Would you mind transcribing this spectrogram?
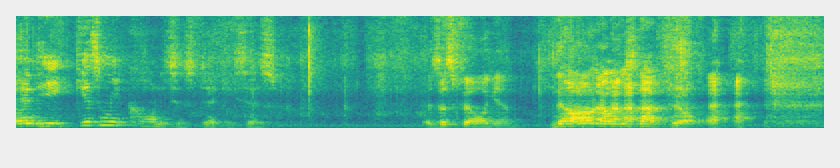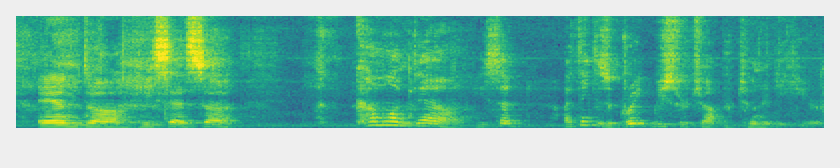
And he gives me a call and he says, Dick, he says, Is this Phil again? No, no, it's not Phil. And uh, he says, uh, come on down. He said, I think there's a great research opportunity here.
